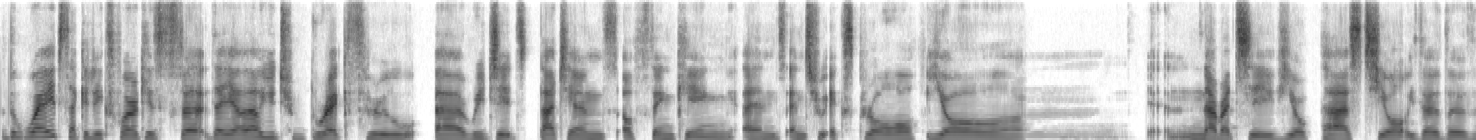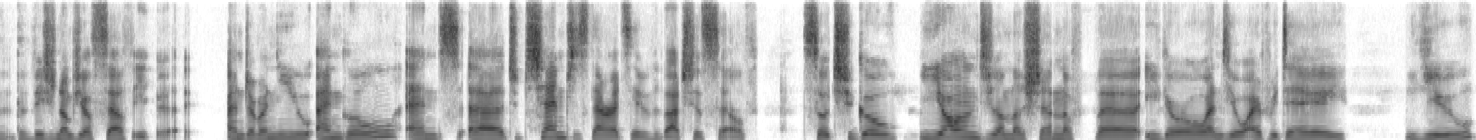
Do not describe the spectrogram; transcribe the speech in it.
The way psychedelics work is uh, they allow you to break through uh, rigid patterns of thinking and and to explore your um, narrative, your past, your the the, the vision of yourself uh, under a new angle, and uh, to change this narrative about yourself. So to go beyond your notion of the ego and your everyday you,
